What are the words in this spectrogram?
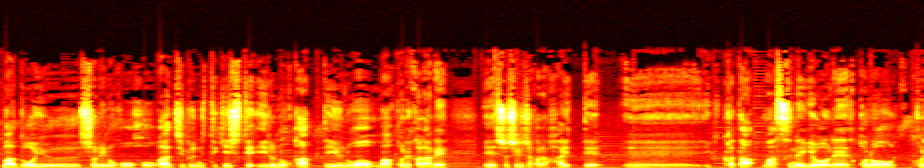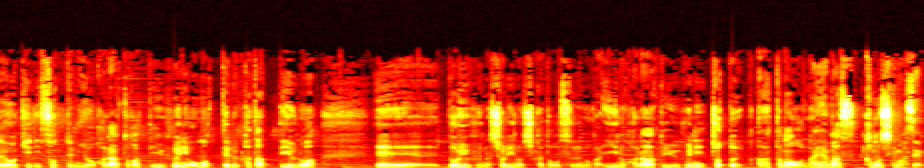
まあ、どういう処理の方法が自分に適しているのかっていうのを、まあ、これからねえー、初心者から入って、えー、く方、まあ、すね毛をねこのこれを機に沿ってみようかなとかっていうふうに思ってる方っていうのは、えー、どういうふうな処理の仕方をするのがいいのかなというふうにちょっと頭を悩ますかもしれません。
